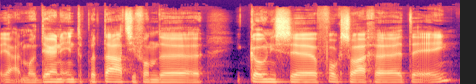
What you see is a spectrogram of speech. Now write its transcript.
ja, de moderne interpretatie van de iconische Volkswagen T1.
